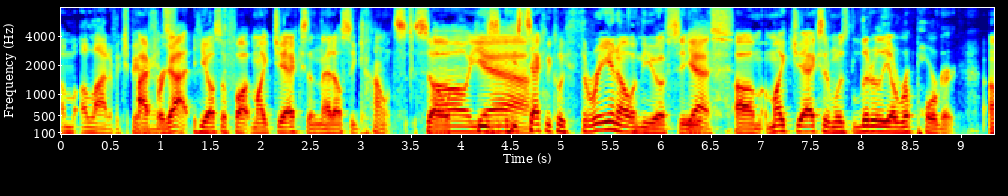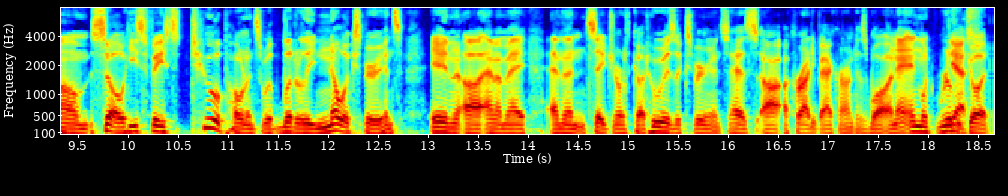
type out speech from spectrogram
um, a lot of experience. I forgot he also fought Mike Jackson. That also counts. So Oh, he's, yeah. he's technically three and zero in the UFC. Yes. Um, Mike Jackson was literally a reporter. Um, so he's faced two opponents with literally no experience in uh, MMA, and then Sage Northcutt, who is experienced, has uh, a karate background as well, and, and looked really Yes. good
